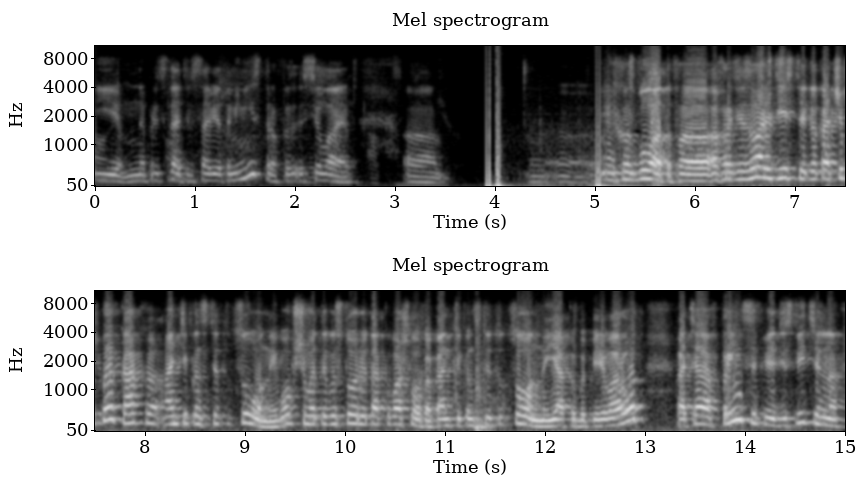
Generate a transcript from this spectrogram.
и председатель Совета Министров Силаев Э, Хасбулатов э, охарактеризовали действия ГКЧП как антиконституционные. В общем, это в историю так и вошло, как антиконституционный якобы переворот, хотя, в принципе, действительно,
